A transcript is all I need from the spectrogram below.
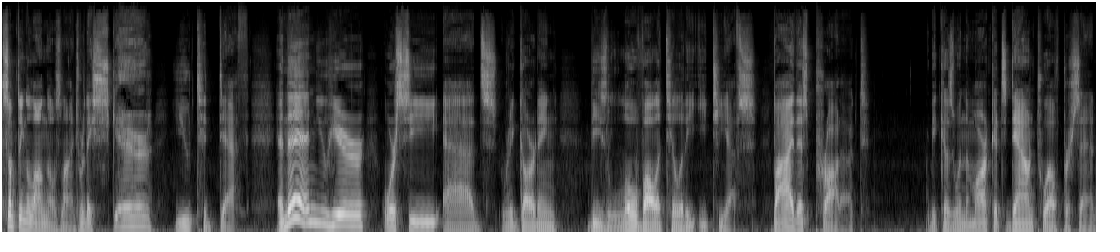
Something along those lines where they scare you to death. And then you hear or see ads regarding these low volatility ETFs. Buy this product because when the market's down 12%,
